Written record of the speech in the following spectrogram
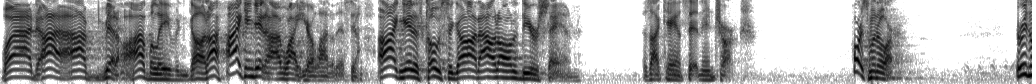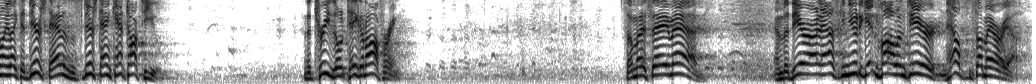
Well, I, I, I, you know, I believe in God. I, I can get, I, I hear a lot of this. You know, I can get as close to God out on a deer stand as I can sitting in church. Horse manure. The reason why you like the deer stand is the deer stand can't talk to you. And the trees don't take an offering. Somebody say amen. amen. And the deer aren't asking you to get volunteered and help in some area.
